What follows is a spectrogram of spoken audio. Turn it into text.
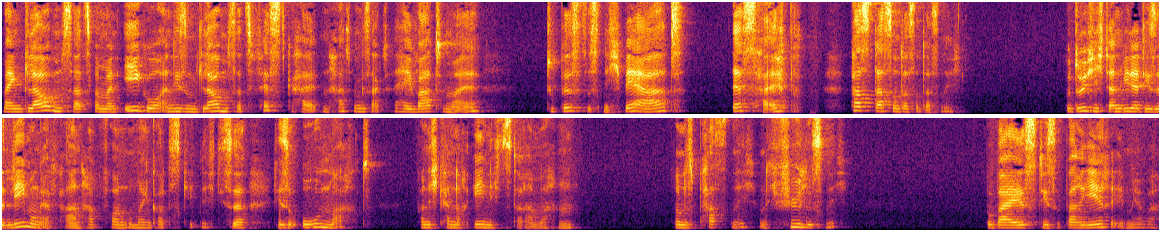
mein Glaubenssatz, weil mein Ego an diesem Glaubenssatz festgehalten hat und gesagt hat, hey, warte mal, du bist es nicht wert, deshalb passt das und das und das nicht. wodurch ich dann wieder diese Lähmung erfahren habe von, oh mein Gott, es geht nicht, diese, diese Ohnmacht von, ich kann doch eh nichts daran machen. Und es passt nicht und ich fühle es nicht. Wobei es diese Barriere in mir war.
